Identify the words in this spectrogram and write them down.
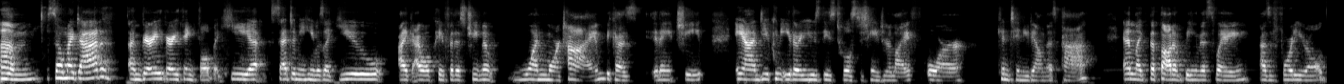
Um, so my dad, I'm very, very thankful, but he said to me, he was like, you, like, I will pay for this treatment one more time because it ain't cheap. And you can either use these tools to change your life or continue down this path. And like the thought of being this way as a 40 year old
